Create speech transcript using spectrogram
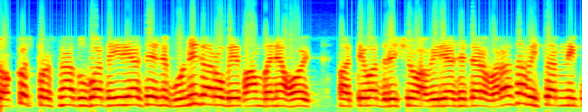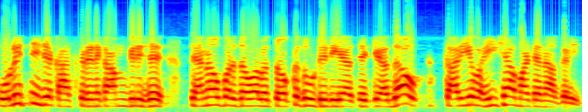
ચોક્કસ પ્રશ્નાર્થ ઊભા થઈ રહ્યા છે અને ગુનેગારો બેફામ બન્યા હોય તેવા દ્રશ્યો આવી રહ્યા છે. ત્યારે વરાસા વિસ્તારની પોલીસની જે ખાસ કરીને કામગીરી છે, તેના ઉપર સવાલો ચોક્કસ ઉઠી રહ્યા છે કે અગાઉ કાર્યવાહી શા માટે ના કરી?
